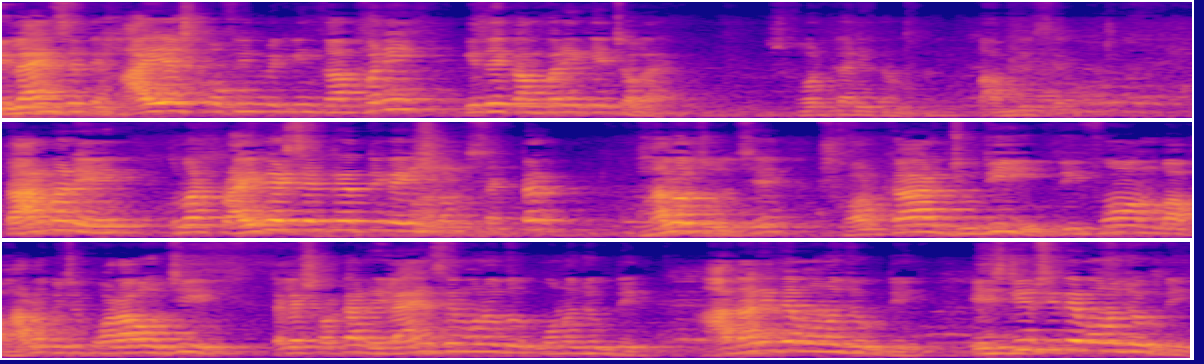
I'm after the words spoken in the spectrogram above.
রিলায়েন্সের হাইয়েস্ট প্রফিট মেকিং কোম্পানি কিন্তু এই কোম্পানি কে চলায়? সরকারি কোম্পানি পাবলিক সেক্টর তার মানে তোমার প্রাইভেট সেক্টর থেকে এই সেক্টর ভালো চলছে। সরকার যদি রিফর্ম বা ভালো কিছু করা উচিত, তাহলে সরকার রিলায়েন্সে মনোযোগ মনোযোগ দিক, আদানিতে মনোযোগ দিক এইচডিএফসি তে মনোযোগ দিক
